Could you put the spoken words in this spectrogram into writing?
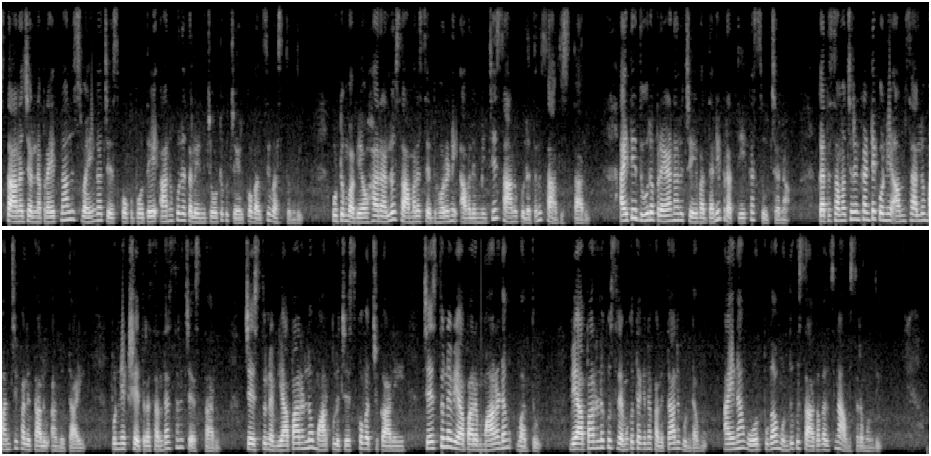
స్థానచలన ప్రయత్నాలను స్వయంగా చేసుకోకపోతే అనుకూలత లేని చోటుకు చేరుకోవాల్సి వస్తుంది. కుటుంబ వ్యవహారాల్లో సామరస్య ధోరణి అవలంబించి సానుకూలతను సాధిస్తారు. అయితే దూర ప్రయాణాలు చేయవద్దని ప్రత్యేక సూచన. గత సంవత్సరం కంటే కొన్ని అంశాల్లో మంచి ఫలితాలు అందుతాయి. పుణ్యక్షేత్ర సందర్శన చేస్తారు. చేస్తున్న వ్యాపారంలో మార్పులు చేసుకోవచ్చు కానీ చేస్తున్న వ్యాపారం మారడం వద్దు. వ్యాపారులకు శ్రమకు తగిన ఫలితాలు ఉండవు. అయినా ఓర్పుగా ముందుకు సాగవలసిన అవసరం ఉంది.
